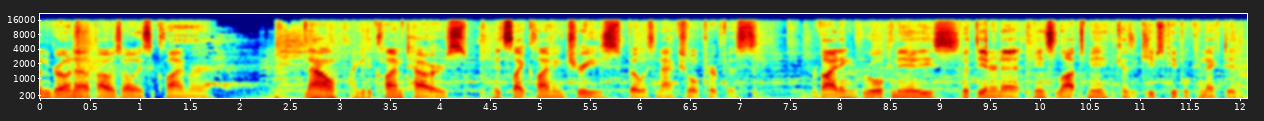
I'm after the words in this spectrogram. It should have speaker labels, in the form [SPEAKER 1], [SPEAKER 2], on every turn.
[SPEAKER 1] When growing up, I was always a climber. Now, I get to climb towers. It's like climbing trees, but with an actual purpose. Providing rural communities with the internet means a lot to me because it keeps people connected.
